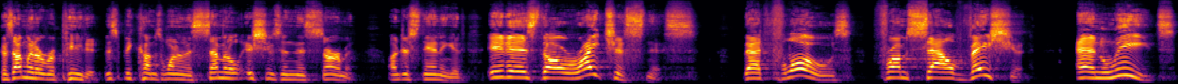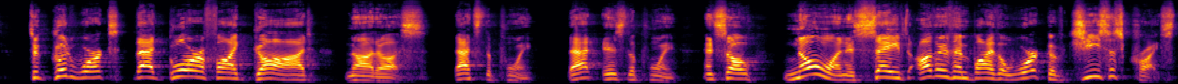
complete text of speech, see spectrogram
Because I'm going to repeat it. This becomes one of the seminal issues in this sermon, understanding it. It is the righteousness that flows from salvation and leads to good works that glorify God, not us. That's the point. That is the point. And so no one is saved other than by the work of Jesus Christ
